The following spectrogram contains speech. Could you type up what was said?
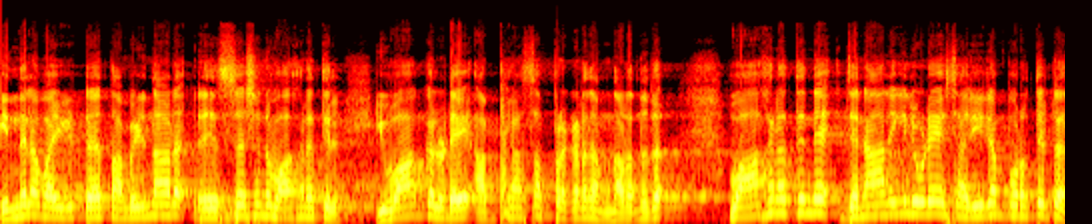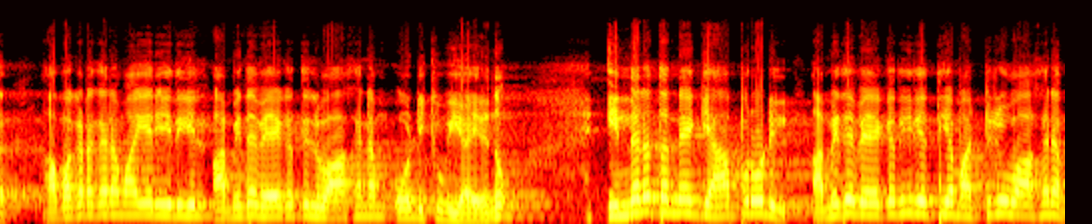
ഇന്നലെ വൈകിട്ട് തമിഴ്നാട് രജിസ്ട്രേഷൻ വാഹനത്തിൽ യുവാക്കളുടെ അഭ്യാസ പ്രകടനം നടന്നത്. വാഹനത്തിന്റെ ജനാലയിലൂടെ ശരീരം പുറത്തിട്ട് അപകടകരമായ രീതിയിൽ അമിത വേഗത്തിൽ വാഹനം ഓടിക്കുകയായിരുന്നു. ഇന്നലെ തന്നെ ഗ്യാപ്പ് റോഡിൽ അമിത വേഗതയിലെത്തിയ മറ്റൊരു വാഹനം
